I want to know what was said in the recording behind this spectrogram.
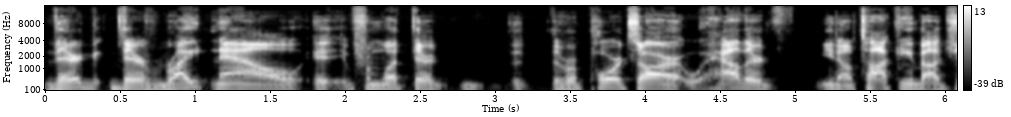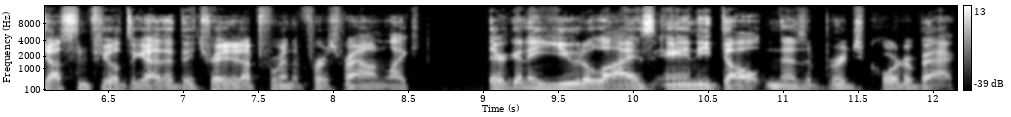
They're they're right now from what they're the, the reports are how they're you know talking about Justin Fields, the guy that they traded up for in the first round. Like they're going to utilize Andy Dalton as a bridge quarterback.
